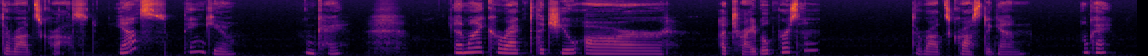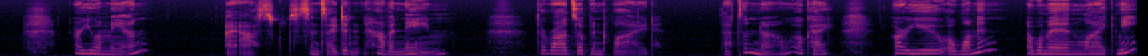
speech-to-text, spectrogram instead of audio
The rods crossed. Yes, thank you. Okay. Am I correct that you are a tribal person? The rods crossed again. Okay. Are you a man? I asked, since I didn't have a name. The rods opened wide. That's a no. Okay. Are you a woman? A woman like me?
